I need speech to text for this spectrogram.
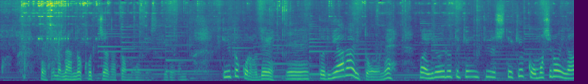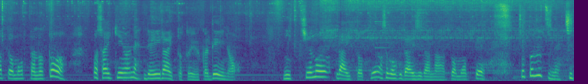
ころ。そうですね。まあ、何のこっちゃだと思うんですけれども。っていうところで、えー、っと、リアライトをね、まあいろいろと研究して結構面白いなと思ったのと、まあ、最近はね、デイライトというかデイの日中のライトっていうのはすごく大事だなと思って、ちょっとずつね、ちっ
